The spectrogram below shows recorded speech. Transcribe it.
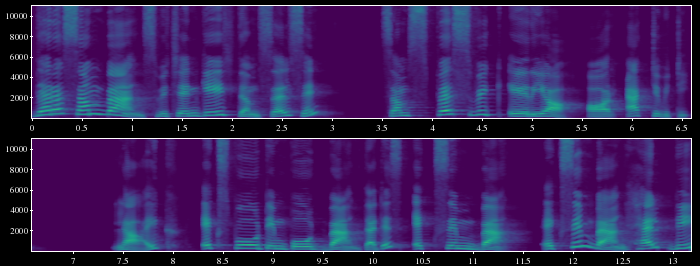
There are some banks which engage themselves in some specific area or activity like Export-Import Bank that is Exim Bank. Exim Bank help the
